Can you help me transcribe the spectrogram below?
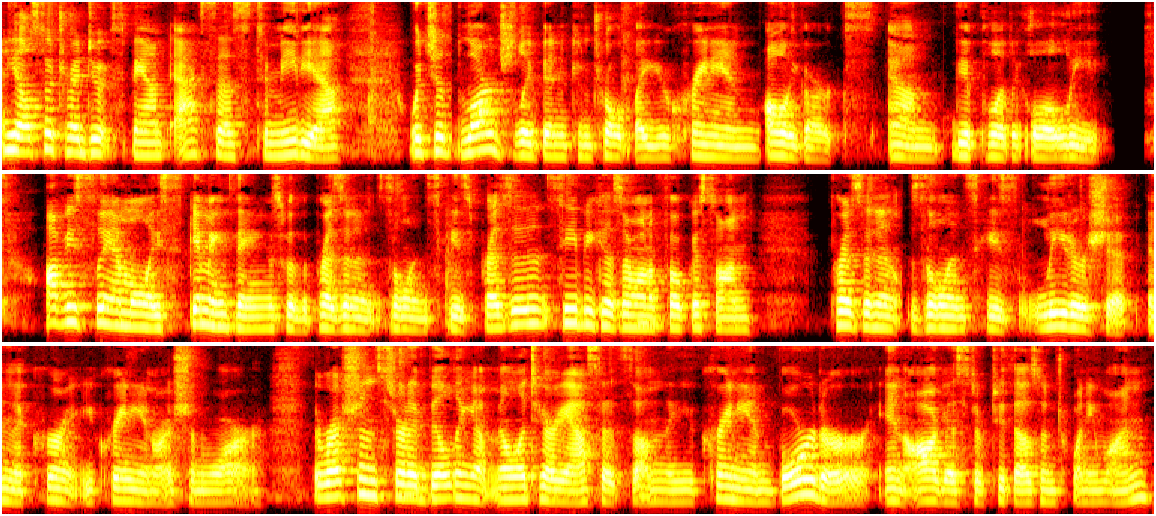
He also tried to expand access to media, which had largely been controlled by Ukrainian oligarchs and the political elite. Obviously, I'm only skimming things with the President Zelensky's presidency because I want to focus on President Zelensky's leadership in the current Ukrainian Russian war. The Russians started building up military assets on the Ukrainian border in August of 2021.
